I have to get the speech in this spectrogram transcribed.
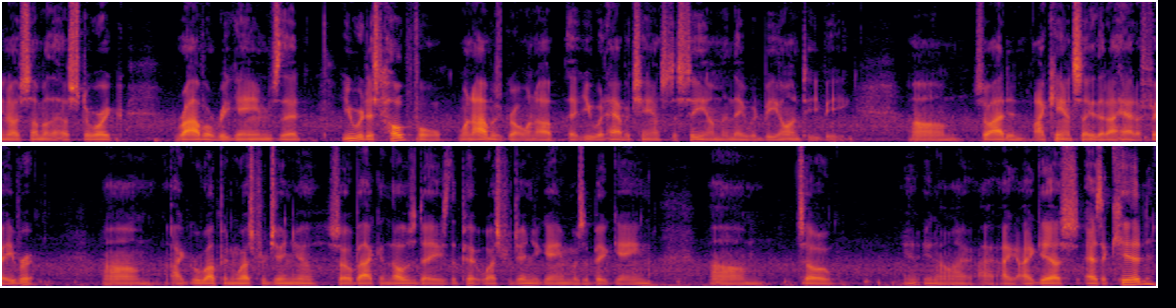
you know, some of the historic rivalry games that you were just hopeful when I was growing up that you would have a chance to see them and they would be on TV. Um, so I didn't. I can't say that I had a favorite. Um, I grew up in West Virginia, so back in those days, the Pitt West Virginia game was a big game. Um, so, you, know, I, I, I guess as a kid,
